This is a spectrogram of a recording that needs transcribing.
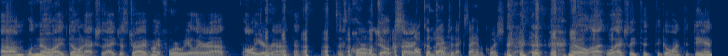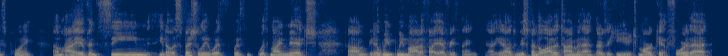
Um, well, no, I don't actually. I just drive my four wheeler uh, all year round. That's, that's a horrible joke. Sorry. I'll come back don't to that because I have a question about that. no, uh, well, actually, to, to go on to Dan's point, um, I haven't seen, you know, especially with with with my niche, um, you know, we we modify everything. Uh, you know, we spend a lot of time in that. And there's a huge market for that.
